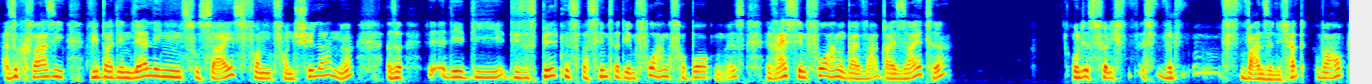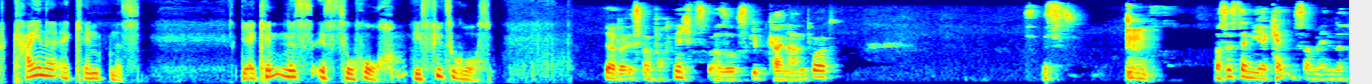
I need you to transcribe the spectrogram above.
also quasi wie bei den Lehrlingen zu Seis von, von Schiller, ne? Also die, die, dieses Bildnis, was hinter dem Vorhang verborgen ist, reißt den Vorhang bei, beiseite und ist völlig, es wird wahnsinnig, hat überhaupt keine Erkenntnis. Die Erkenntnis ist zu hoch, die ist viel zu groß. Ja, da ist einfach nichts. Also es gibt keine Antwort. Ist, was ist denn die Erkenntnis am Ende?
